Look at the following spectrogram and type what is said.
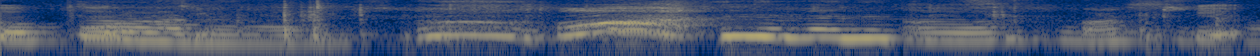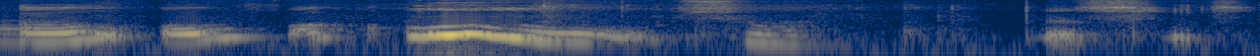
поки. ладно, ладно. О, на мене О, тут фак, оу, оу, фак. Оу, Що? плюс 6.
